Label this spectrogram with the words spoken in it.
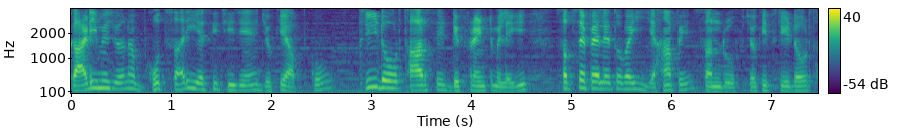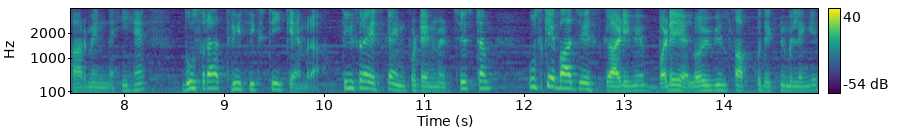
गाड़ी में जो है ना बहुत सारी ऐसी चीज़ें हैं जो कि आपको थ्री डोर थार से डिफरेंट मिलेगी। सबसे पहले तो भाई यहाँ पे सनरूफ जो कि थ्री डोर थार में नहीं है। दूसरा 360 कैमरा तीसरा इसका इंफोटेनमेंट सिस्टम उसके बाद जो इस गाड़ी में बड़े एलोई व्हील्स आपको देखने मिलेंगे।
